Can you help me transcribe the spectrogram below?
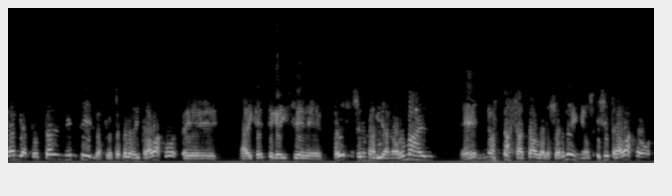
cambia totalmente los protocolos de trabajo. Eh, hay gente que dice, puedes hacer una vida normal, ¿eh? no estás atado a los ordeños, ese trabajo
